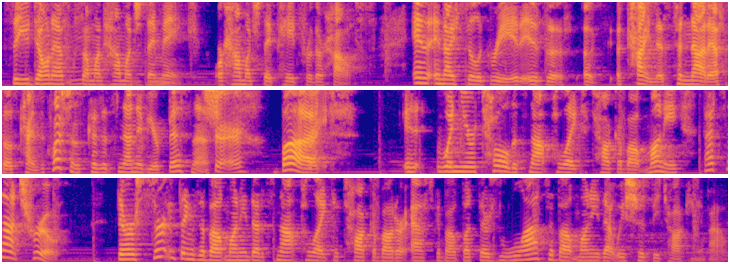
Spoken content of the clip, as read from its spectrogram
So you don't ask mm-hmm. someone how much they mm-hmm. make or how much they paid for their house. And, and I still agree, it is a, a, a kindness to not ask those kinds of questions because it's none of your business. Sure. But right. it, when you're told it's not polite to talk about money, that's not true there are certain things about money that it's not polite to talk about or ask about, but there's lots about money that we should be talking about.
